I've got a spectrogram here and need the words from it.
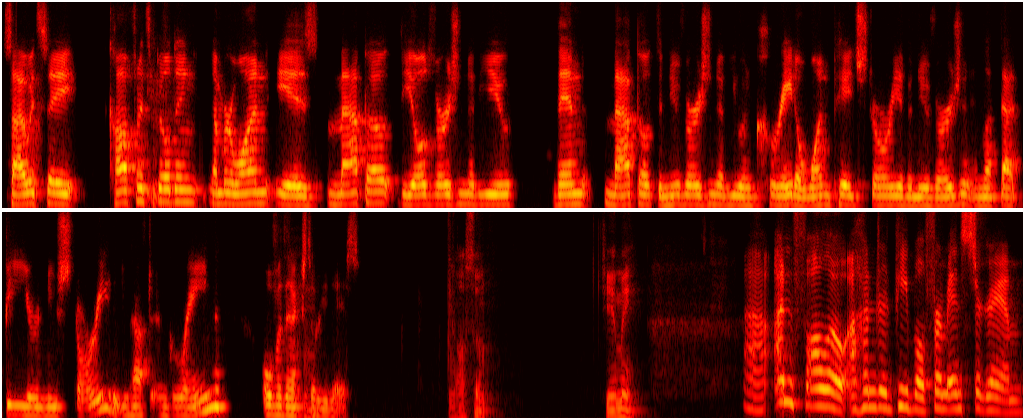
So I would say confidence building number one is map out the old version of you, then map out the new version of you and create a one page story of a new version and let that be your new story that you have to ingrain over the next mm-hmm. 30 days. Awesome. Jimmy. Uh, unfollow 100 people from Instagram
